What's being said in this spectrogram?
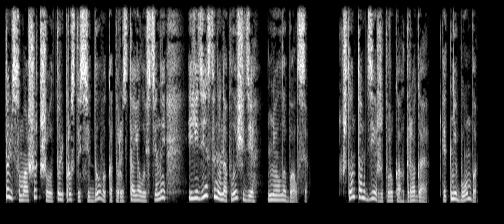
то ли сумасшедшего, то ли просто седого, который стоял у стены и единственный на площади не улыбался. Что он там держит в руках, дорогая? Это не бомба,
